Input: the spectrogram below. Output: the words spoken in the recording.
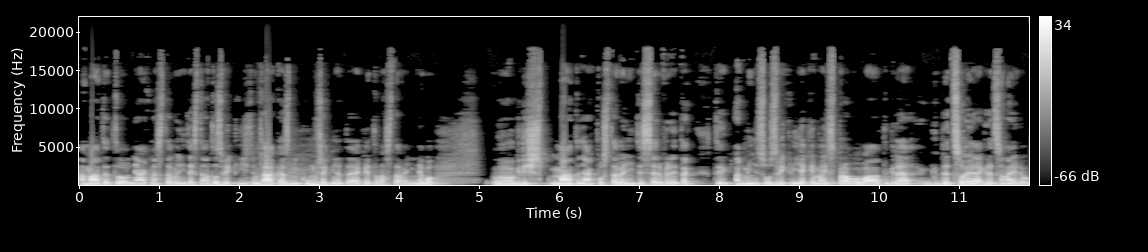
a máte to nějak nastavení, tak jste na to zvyklí, že těm zákazníkům řekněte, jak je to nastavení, nebo když máte nějak postavení ty servery, tak ty admini jsou zvyklí, jak je mají zpravovat, kde, kde co je, kde co najdou.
